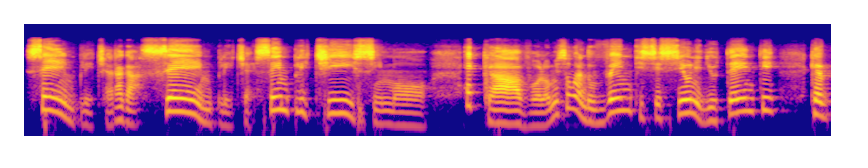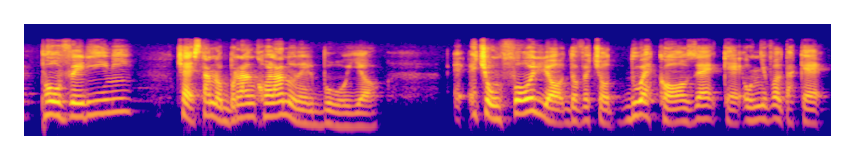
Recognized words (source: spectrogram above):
Semplice, raga, semplice, semplicissimo. E cavolo, mi sto guardando 20 sessioni di utenti che poverini, cioè stanno brancolando nel buio. E, e c'ho un foglio dove c'ho due cose che ogni volta che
